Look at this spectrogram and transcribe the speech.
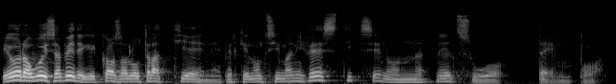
E ora voi sapete che cosa lo trattiene, perché non si manifesti se non nel suo tempo.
